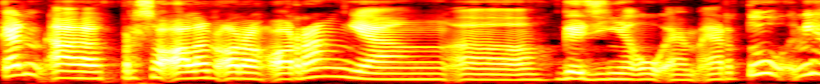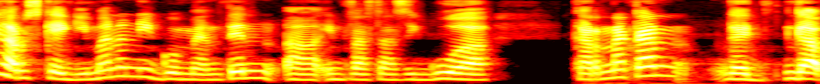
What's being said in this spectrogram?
kan uh, persoalan orang-orang yang uh, gajinya UMR tuh ini harus kayak gimana nih gue maintain uh, investasi gue karena kan nggak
